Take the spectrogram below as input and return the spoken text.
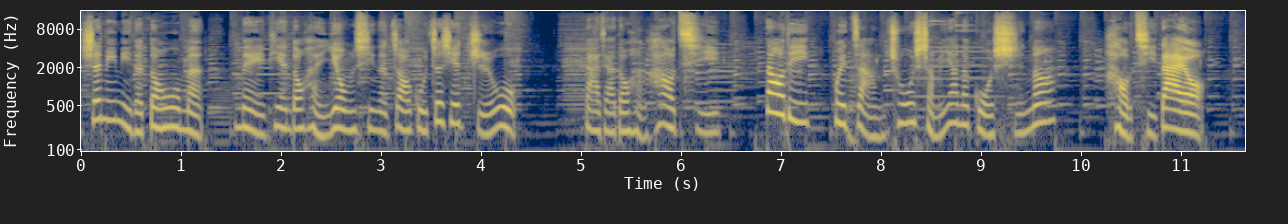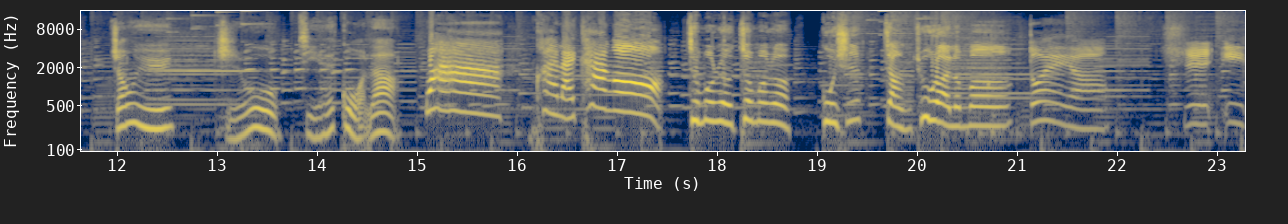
森林里的动物们每天都很用心的照顾这些植物，大家都很好奇，到底会长出什么样的果实呢？好期待哦！终于，植物结果了！哇，快来看哦！怎么了？怎么了？果实长出来了吗？对呀、啊，是一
